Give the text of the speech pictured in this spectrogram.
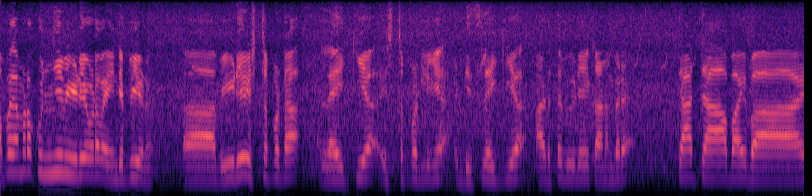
അപ്പോൾ നമ്മുടെ കുഞ്ഞ് വീഡിയോ ഇവിടെ വൈൻഡപ്പ് ചെയ്യാണ്. വീഡിയോ ഇഷ്ടപ്പെട്ട ലൈക്ക് ചെയ്യുക ഇഷ്ടപ്പെട്ടില്ലെങ്കിൽ ഡിസ്ലൈക്ക് ചെയ്യുക. അടുത്ത വീഡിയോ കാണുമ്പോൾ ടാറ്റാ ബൈ ബൈ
